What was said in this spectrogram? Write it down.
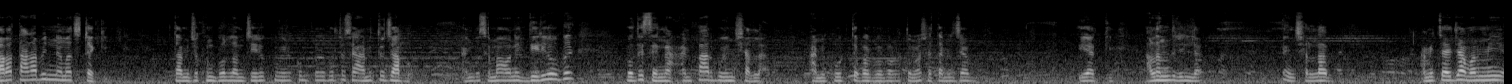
বাবা তারাবির নামাজটা কি? তা আমি যখন বললাম যে এরকম এরকম করে বলতেছে, আমি তো যাব। আমি বলছি, মা, অনেক দেরি হবে। বলতেছে, না, আমি পারব ইনশাল্লাহ। আমি করতে পারব, বাবা, তোমার সাথে আমি যাব। এই আর কি। আলহামদুলিল্লাহ, ইনশাল্লাহ। আমি চাই যে আমার মেয়ে,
